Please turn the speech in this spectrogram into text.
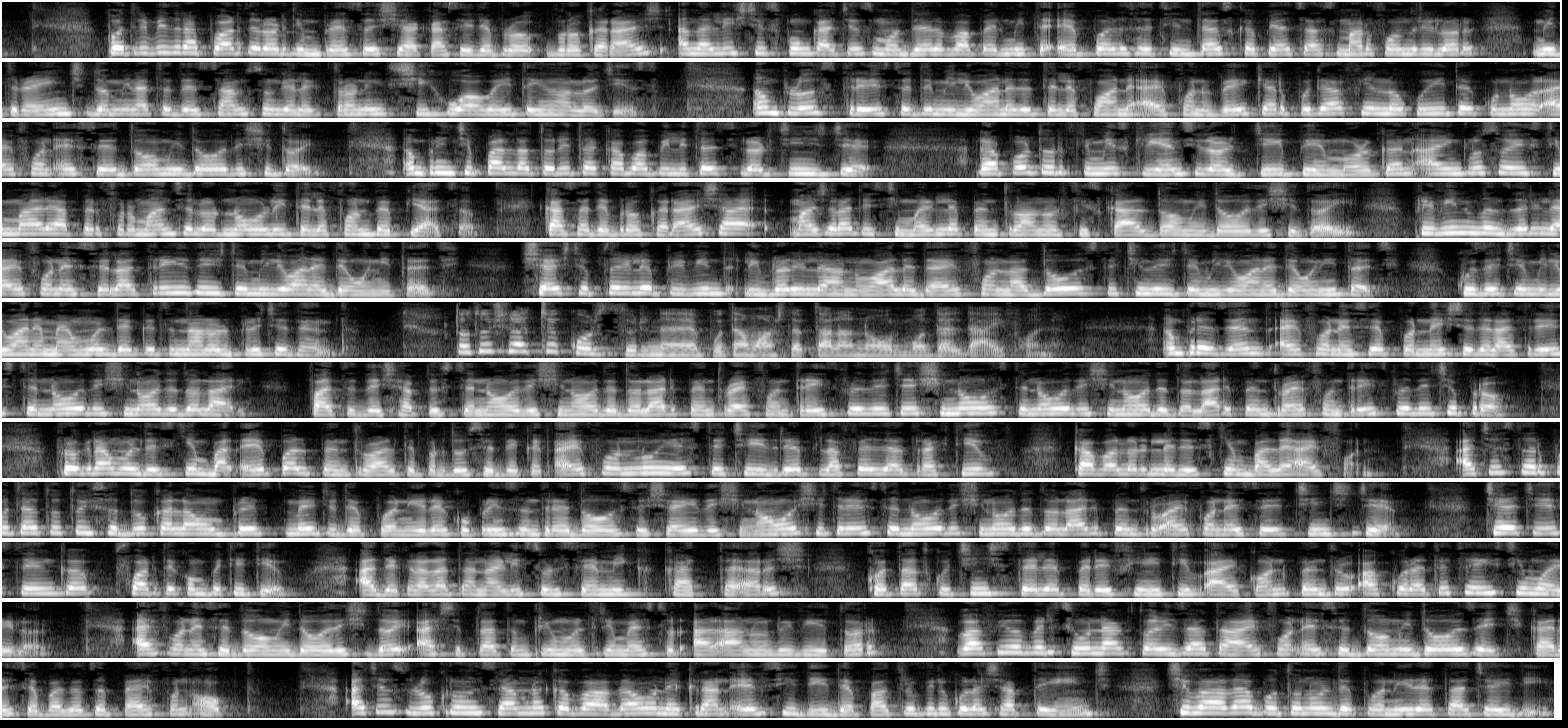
Potrivit rapoartelor din presă și a casei de bro- brokeraj, analiștii spun că acest model va permite Apple să țintească piața smartphone-urilor mid-range dominată de Samsung Electronics și Huawei Technologies. În plus, 300 de milioane de telefoane iPhone vechi ar putea fi înlocuite cu noul iPhone SE 2022, în principal datorită capabilităților 5G, Raportul trimis clienților JP Morgan a inclus o estimare a performanțelor noului telefon pe piață. Casa de brokeraj a majorat estimările pentru anul fiscal 2022, privind vânzările iPhone SE la 30 de milioane de unități și așteptările privind livrările anuale de iPhone la 250 de milioane de unități, cu 10 milioane mai mult decât în anul precedent. Totuși, la ce costuri ne putem aștepta la noul model de iPhone? În prezent, iPhone SE pornește de la 399 de dolari, față de 799 de dolari pentru iPhone 13 și 999 de dolari pentru iPhone 13 Pro. Programul de schimb al Apple pentru alte produse decât iPhone nu este cei drept la fel de atractiv ca valorile de schimb ale iPhone. Acesta ar putea totuși să ducă la un preț mediu de pornire cuprins între 269 și 399 de dolari pentru iPhone SE 5G, ceea ce este încă foarte competitiv, a declarat analistul Semic Katarj, cotat cu 5 stele pe Refinitiv Icon pentru acuratețea estimărilor iPhone SE 2022, așteptat în primul trimestru al anului viitor, va fi o versiune actualizată a iPhone SE 2020, care se bazează pe iPhone 8. Acest lucru înseamnă că va avea un ecran LCD de 4,7 inch și va avea butonul de pornire Touch ID.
